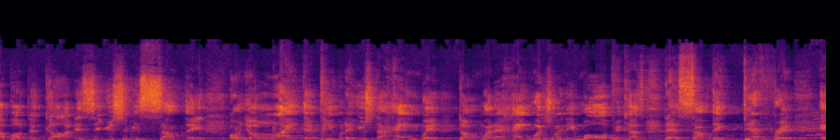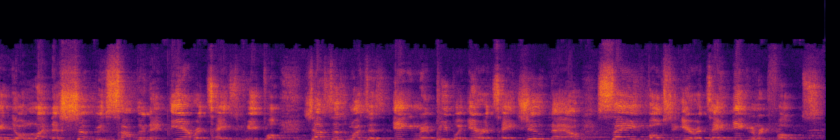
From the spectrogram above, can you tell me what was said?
about the God that see you. Should be something on your life that people that used to hang with don't want to hang with you anymore because there's something different in your life. There should be something that irritates people. Just as much as ignorant people irritate you now, saved folks should irritate ignorant folks.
